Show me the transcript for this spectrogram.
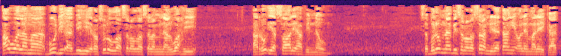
awal ma budi abihi Rasulullah sallallahu alaihi wasallam minal wahyi ar-ru'ya salihah fin naum. Sebelum Nabi wasallam didatangi oleh malaikat,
